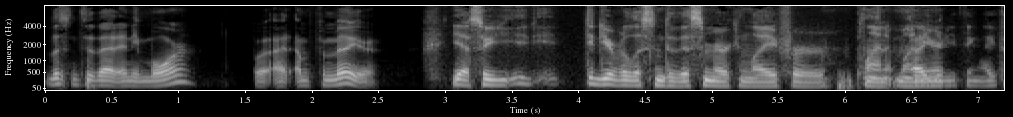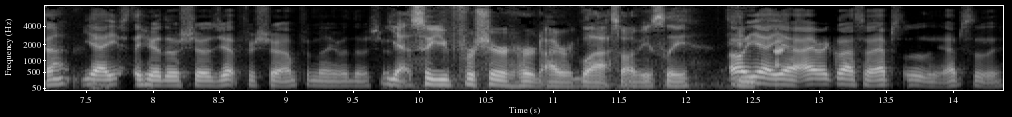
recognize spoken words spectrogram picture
listen to that anymore. But I, I'm familiar. Yeah. So, you, did you ever listen to This American Life or Planet Money or anything like that? Yeah, I used to hear those shows. Yep, for sure. I'm familiar with those shows. Yeah. So you've for sure heard Ira Glass, obviously. Oh And- yeah, yeah. Ira Glass. oh, Absolutely, absolutely.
